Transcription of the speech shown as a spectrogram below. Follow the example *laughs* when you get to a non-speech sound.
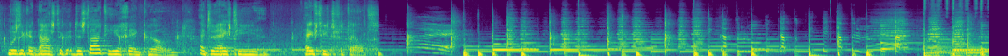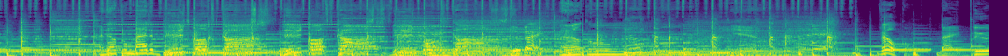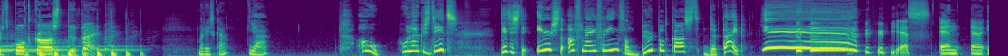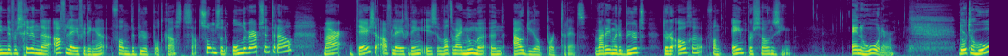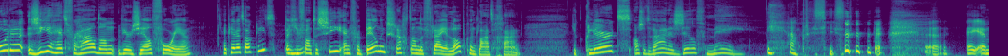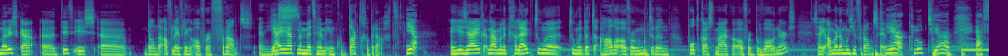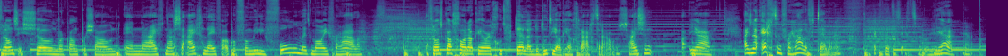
moest ik het naast de... Er staat hier geen kroon. En toen heeft hij, uh, heeft hij het verteld. En welkom bij de Buurtpodcast. Buurtpodcast. Buurtpodcast. De bij. En welkom. Buurtpodcast De Pijp. Mariska. Ja. Oh, hoe leuk is dit? Dit is de eerste aflevering van buurtpodcast De Pijp. Yeah! *laughs* yes. En uh, in de verschillende afleveringen van de buurtpodcast staat soms een onderwerp centraal. Maar deze aflevering is wat wij noemen een audioportret. Waarin we de buurt door de ogen van één persoon zien. En horen. Door te horen zie je het verhaal dan weer zelf voor je. Heb jij dat ook niet? Dat je Mhm. fantasie en verbeeldingskracht dan de vrije loop kunt laten gaan. Je kleurt als het ware zelf mee. *laughs* Ja, precies. *laughs* Eh, hey, en Mariska, eh, dit is eh, dan de aflevering over Frans. En jij Yes. hebt me met hem in contact gebracht. Ja, En je zei namelijk gelijk toen we, toen we het hadden over... we moeten een podcast maken over bewoners... zei je, oh, maar dan moet je Frans hebben. ja, klopt, ja. Ja, Frans is zo'n markant persoon. En eh, hij heeft naast zijn eigen leven ook een familie vol met mooie verhalen. En Frans kan gewoon ook heel erg goed vertellen. Dat doet hij ook heel graag trouwens. Hij is een... Ja, hij is nou echt een verhalenverteller. Dat is echt zo, ja. Ja. Ja.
